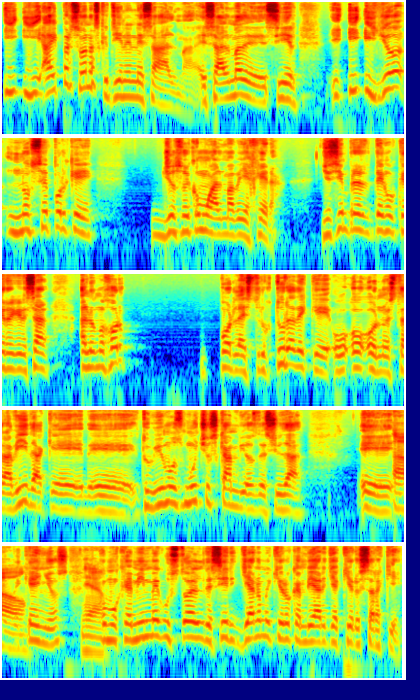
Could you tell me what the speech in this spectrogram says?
Y, hay personas que tienen esa alma, esa alma de decir, y, yo no sé por qué, yo soy como alma viajera. Yo siempre tengo que regresar. A lo mejor por la estructura de que, o, nuestra vida, que tuvimos muchos cambios de ciudad. Eh, oh, pequeños, como que a mí me gustó el decir, ya no me quiero cambiar, ya quiero estar aquí.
